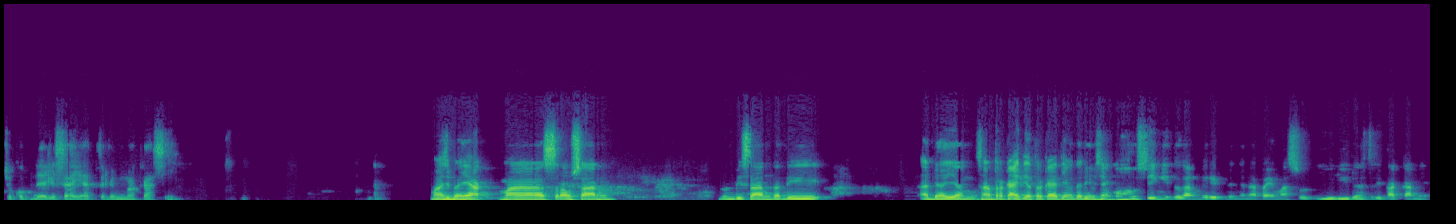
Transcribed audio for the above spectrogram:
cukup dari saya. Terima kasih. Masih banyak Mas Rausan, Nun Bisan tadi ada yang sangat terkait ya terkait yang tadi misalnya co-housing itu kan mirip dengan apa yang Mas Yuli sudah ceritakan ya.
